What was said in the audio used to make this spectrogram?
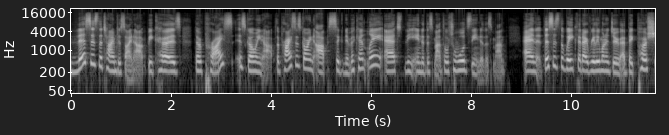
this is the time to sign up because the price is going up. The price is going up significantly at the end of this month or towards the end of this month. And this is the week that I really want to do a big push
